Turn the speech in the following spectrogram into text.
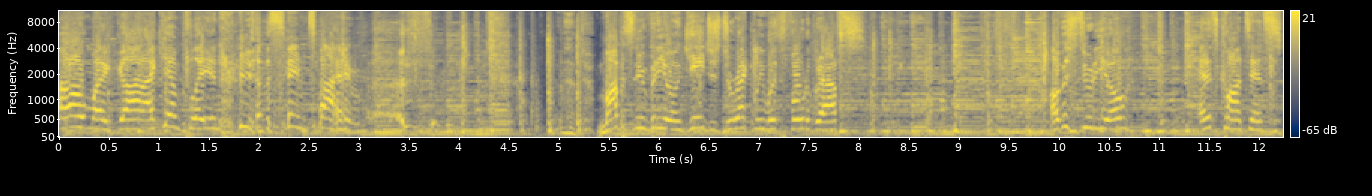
Oh my god, I can't play and read at the same time. Moppett's new video engages directly with photographs of his studio and its contents.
